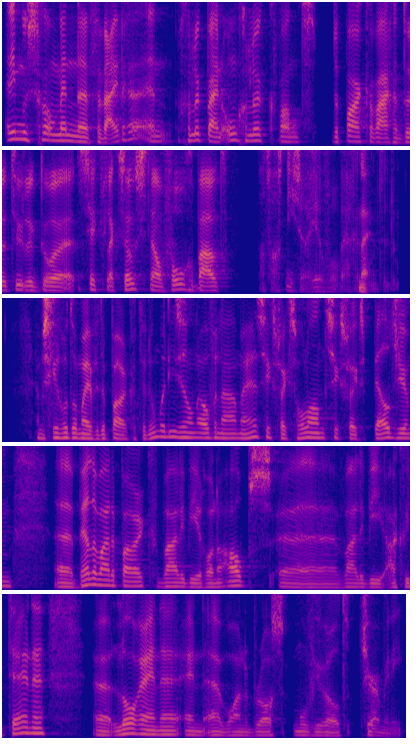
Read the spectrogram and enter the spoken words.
En die moest gewoon men eh, verwijderen. En geluk bij een ongeluk, want de parken waren natuurlijk door Six Flags zo snel volgebouwd. Dat was niet zo heel veel Nee. om te doen. En misschien goed om even de parken te noemen die ze dan overnamen. Hè? Six Flags Holland, Six Flags Belgium, eh Bellewaardepark, Walibi Ronne Alps, eh, Walibi Aquitaine, eh Lorraine en Warner Bros. Movie World Germany.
